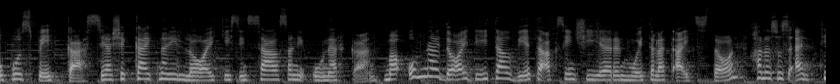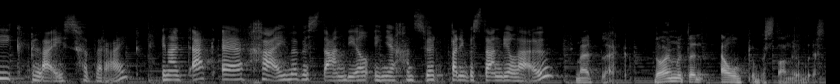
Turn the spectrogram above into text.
op ons bedkassie. As jy kyk na die laaitjies en selfs aan die onderkant. Maar om nou daai detail weer te aksentueer en mooi te laat uitstaan, gaan ons ons antiek glaze gebruik. En dan het ek 'n geheime bestanddeel en jy gaan so van die bestanddeel hou. Matte black. Daai moet in elke bestanddeel wees.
